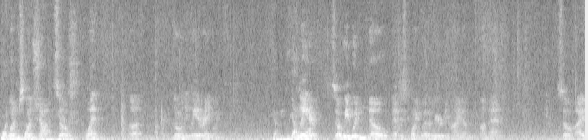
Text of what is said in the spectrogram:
One one, lump one shot, so, When? uh, normally later anyway. yeah, I mean, we got. Later, so we wouldn't know at this point whether we were behind on, on that. So I,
